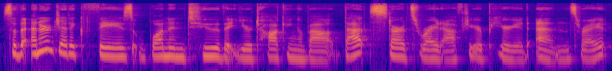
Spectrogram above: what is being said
so the energetic phase one and two that you're talking about, that starts right after your period ends, right?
